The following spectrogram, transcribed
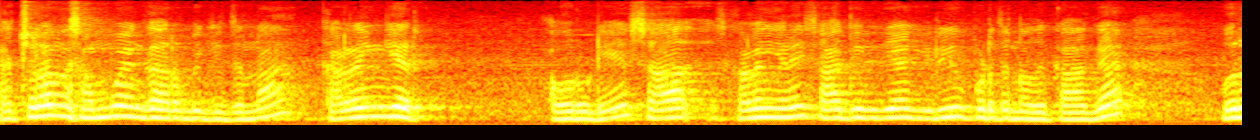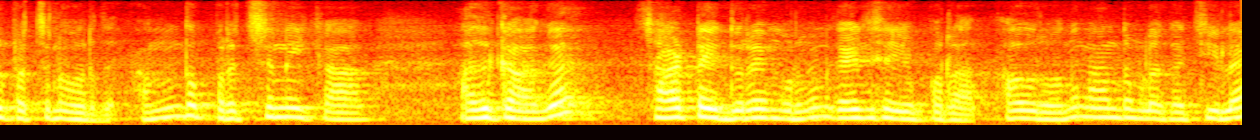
ஆக்சுவலாக அந்த சம்பவம் எங்கே ஆரம்பிக்குதுன்னா கலைஞர் அவருடைய சா கலைஞரை சாதி ரீதியாக இழிவுபடுத்தினதுக்காக ஒரு பிரச்சனை வருது. அந்த பிரச்சனைக்காக அதுக்காக சாட்டை துரைமுருகன் கைது செய்யப்படுறார். அவர் வந்து நான் தமிழர் கட்சியில்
